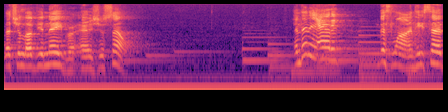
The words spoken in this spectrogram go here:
that you love your neighbor as yourself. And then he added this line. He said,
